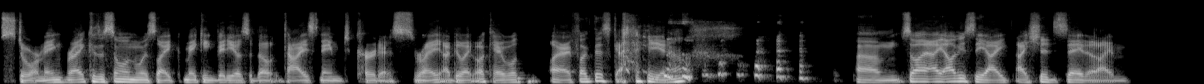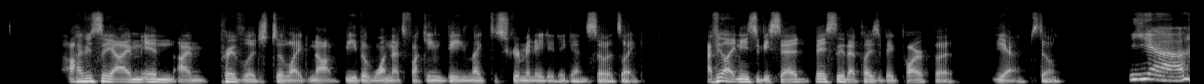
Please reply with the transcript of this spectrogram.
storming, right? Because if someone was like making videos about guys named Curtis, right? I'd be like, okay, well, all right, fuck this guy, you know? um, so I, I obviously I I should say that I'm obviously I'm in I'm privileged to like not be the one that's fucking being like discriminated against. So it's like I feel like it needs to be said. Basically, that plays a big part, but yeah, still. Yeah,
